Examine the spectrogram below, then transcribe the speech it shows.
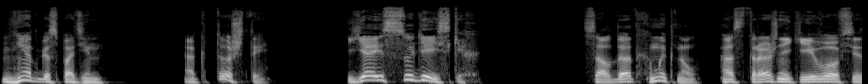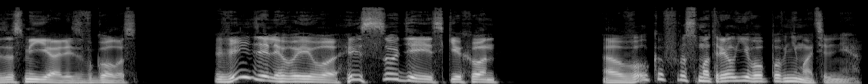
«Нет, господин». «А кто ж ты?» «Я из судейских». Солдат хмыкнул, а стражники и вовсе засмеялись в голос. «Видели вы его? Из судейских он!» А Волков рассмотрел его повнимательнее.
